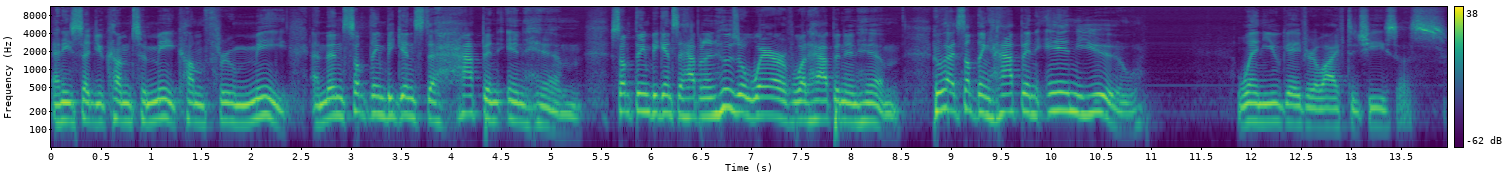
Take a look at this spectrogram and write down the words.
And he said, You come to me, come through me. And then something begins to happen in him. Something begins to happen. And who's aware of what happened in him? Who had something happen in you when you gave your life to Jesus?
